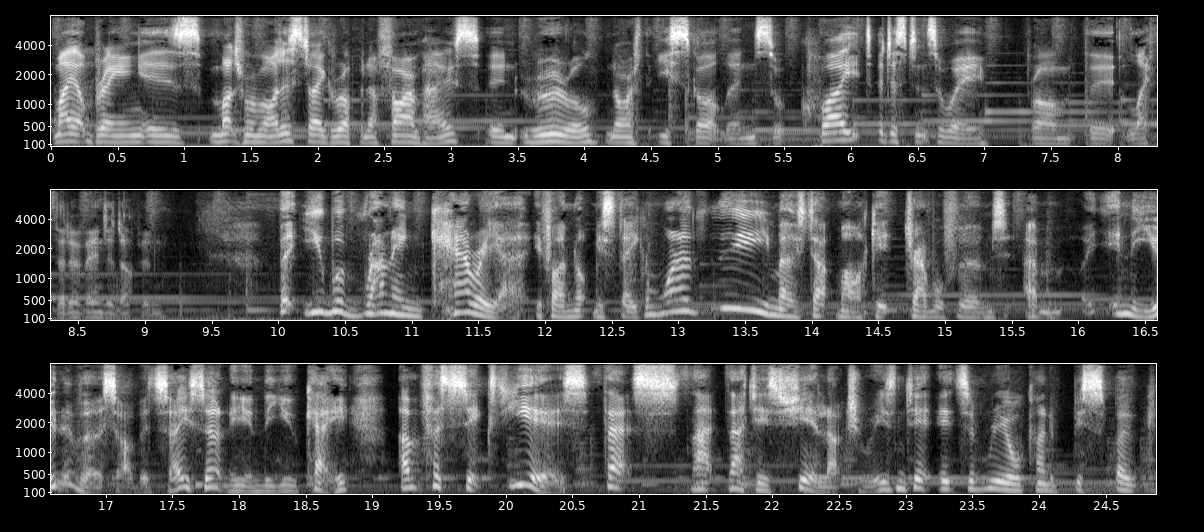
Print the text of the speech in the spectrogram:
My upbringing is much more modest. I grew up in a farmhouse in rural northeast Scotland, so quite a distance away from the life that I've ended up in. But you were running Carrier, if I'm not mistaken, one of the most upmarket travel firms um, in the universe, I would say, certainly in the UK, um, for six years. That's that that is sheer luxury, isn't it? It's a real kind of bespoke.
